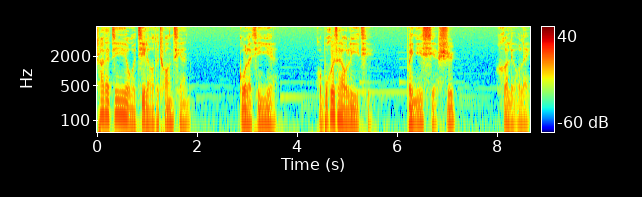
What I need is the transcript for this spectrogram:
插在今夜我寂寥的窗前。过了今夜，我不会再有力气为你写诗和流泪。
